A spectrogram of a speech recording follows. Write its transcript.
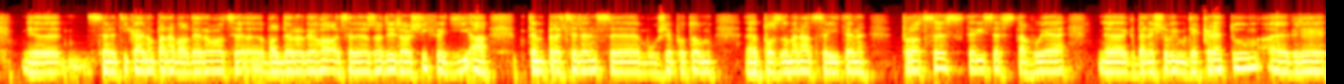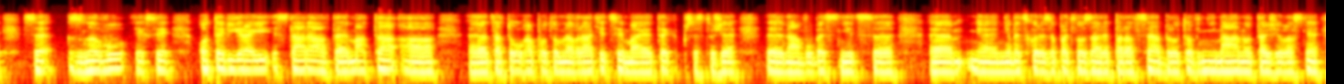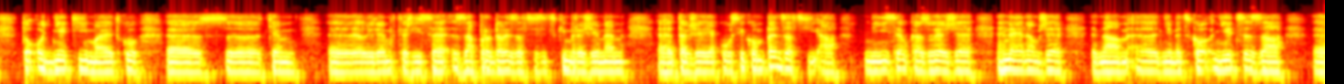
se netýká jenom pana Valderova, Valderodeho, ale celé řady dalších lidí a ten precedens může potom eh, poznamenat celý ten proces, který se vztahuje eh, k Benešovým dekretům, eh, kdy se znovu jaksi otevírají stará témata a ta touha potom navrátit si majetek, přestože nám vůbec nic Německo nezaplatilo za reparace a bylo to vnímáno, takže vlastně to odnětí majetku s těm lidem, kteří se zaprodali za cizickým režimem, takže jakousi kompenzací a nyní se ukazuje, že nejenom, že nám Německo nic za eh,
